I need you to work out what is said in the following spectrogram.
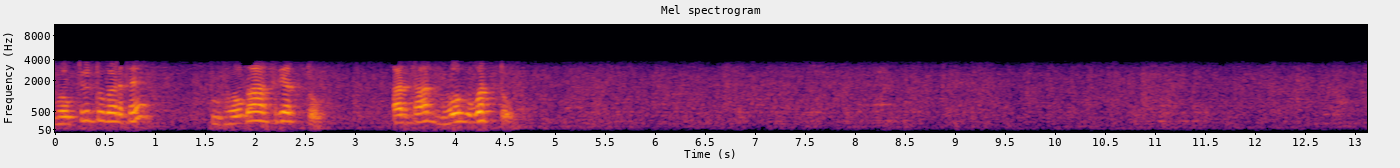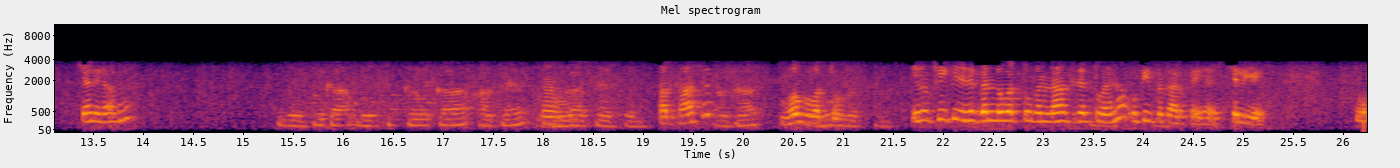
भोक्तृत्व का अर्थ है भोगाश्रयत्व, अर्थात भोगवत्व। क्या लिखा आपने? अर्थात भोगवत्व। ये तो ठीक है जैसे गंधवत्व गंधाश्रयत्व है ना उसी प्रकार से है चलिए। तो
